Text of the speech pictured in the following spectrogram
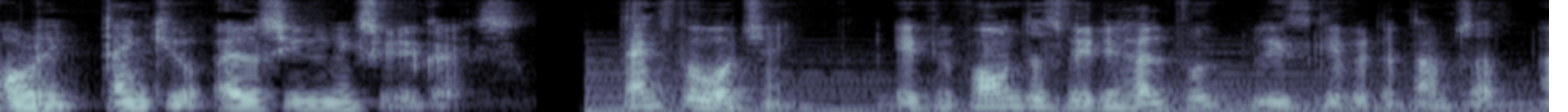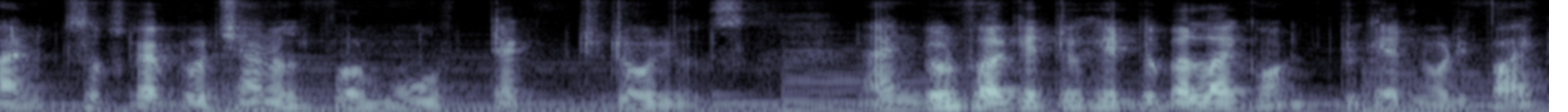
all right thank you i'll see you in the next video guys thanks for watching if you found this video helpful please give it a thumbs up and subscribe to our channel for more tech tutorials and don't forget to hit the bell icon to get notified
